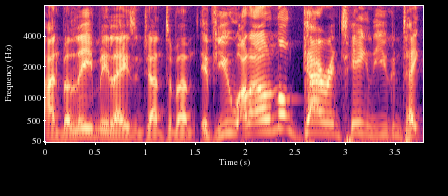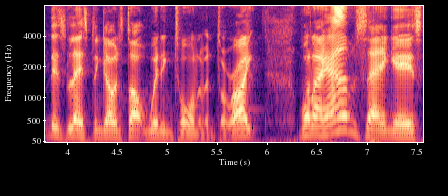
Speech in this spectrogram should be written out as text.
And believe me, ladies and gentlemen, if you, and I'm not guaranteeing that you can take this list and go and start winning tournaments, all right? What I am saying is,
